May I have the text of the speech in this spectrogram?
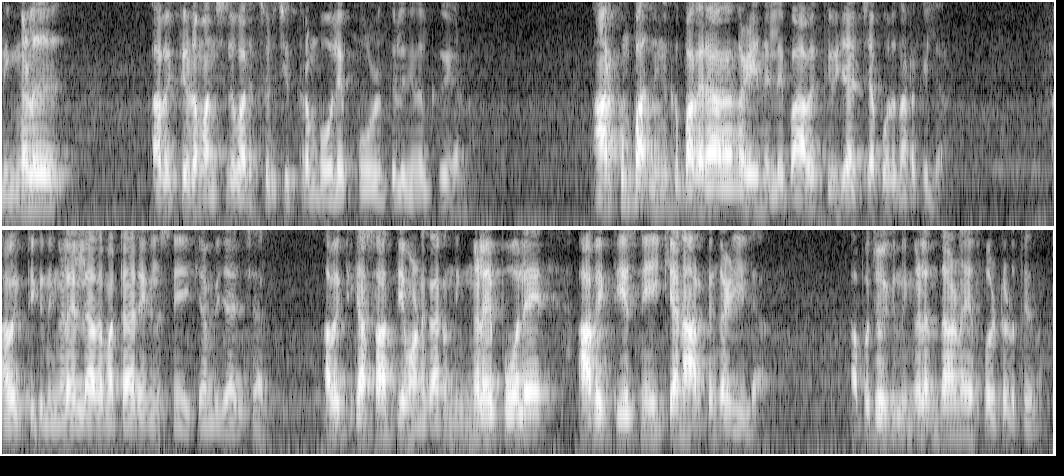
നിങ്ങൾ ആ വ്യക്തിയുടെ മനസ്സിൽ വരച്ചൊരു ചിത്രം പോലെ എപ്പോഴും തെളിഞ്ഞു നിൽക്കുകയാണ്. ആർക്കും പ നിങ്ങൾക്ക് പകരാകാൻ കഴിയുന്നില്ല? ഇപ്പോൾ ആ വ്യക്തി വിചാരിച്ചാൽ പോലും നടക്കില്ല. ആ വ്യക്തിക്ക് നിങ്ങളെ അല്ലാതെ മറ്റാരെങ്കിലും സ്നേഹിക്കാൻ വിചാരിച്ചാൽ ആ വ്യക്തിക്ക് അസാധ്യമാണ്. കാരണം നിങ്ങളെപ്പോലെ ആ വ്യക്തിയെ സ്നേഹിക്കാൻ ആർക്കും കഴിയില്ല. അപ്പോൾ ചോദിക്കും നിങ്ങൾ എന്താണ് എഫേർട്ട് എടുത്തതെന്ന്?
